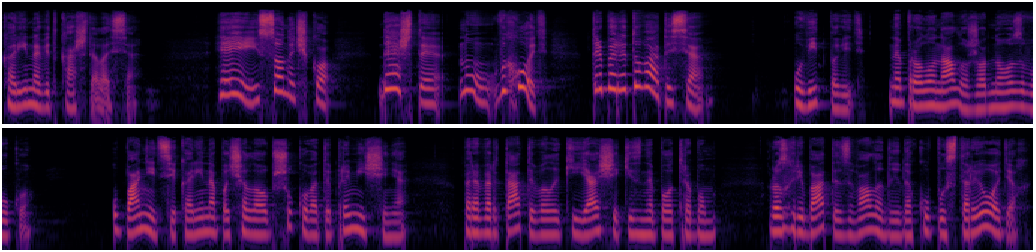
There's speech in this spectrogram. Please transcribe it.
Каріна відкашлялася. Гей, сонечко, де ж ти? Ну, виходь, треба рятуватися. У відповідь не пролунало жодного звуку. У паніці Каріна почала обшукувати приміщення, перевертати великі ящики з непотребом, розгрібати звалений на купу старий одяг.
